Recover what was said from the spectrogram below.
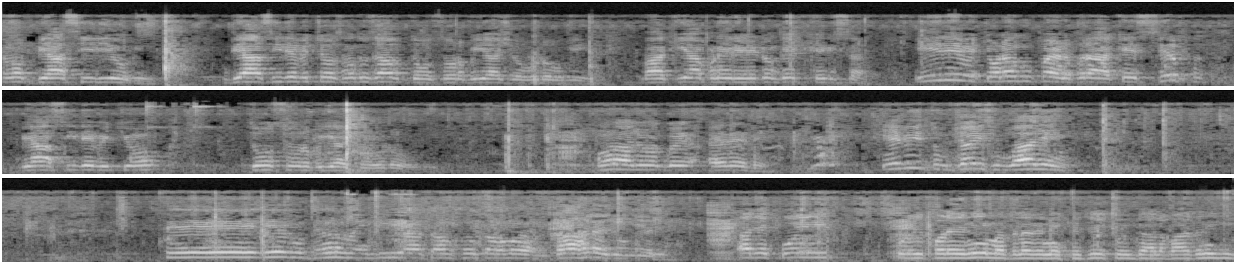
ਚਲੋ 82 ਦੀ ਹੋ ਗਈ। 82 ਦੇ ਵਿੱਚੋਂ ਸੰਧੂ ਸਾਹਿਬ 200 ਰੁਪਇਆ ਛੋੜ ਹੋ ਗਈ। ਬਾਕੀ ਆਪਣੇ ਰੇਟ ਹੁੰਦੇ ਫਿਕਸ ਇਹਦੇ ਵਿੱਚੋਂ ਨਾ ਕੋਈ ਭੈਣ ਭਰਾ ਕੇ ਸਿਰਫ 82 ਦੇ ਵਿੱਚੋਂ 200 ਰੁਪਇਆ ਛੋੜ ਹੋਊਗੀ ਹੁਣ ਆ ਜਾਓ ਅੱਗੇ ਇਹਦੇ ਤੇ। ਇਹ ਵੀ ਦੂਜਾ ਹੀ ਸੂਆ ਜੇ। ਤੇ ਇਹ ਗੁੱਡਣ ਲੈਂਦੀ ਆ, ਕਮ ਸੋ ਕਮ 10 ਲੈ ਜੂਗੀ ਅਜੇ। ਅਜੇ ਕੋਈ ਕੋਈ ਪੜੇ ਨਹੀਂ, ਮਤਲਬ ਇਹਨੇ ਖਿਚੇ, ਕੋਈ ਗੱਲਬਾਤ ਨਹੀਂ ਗੀ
